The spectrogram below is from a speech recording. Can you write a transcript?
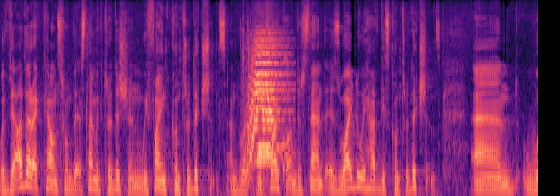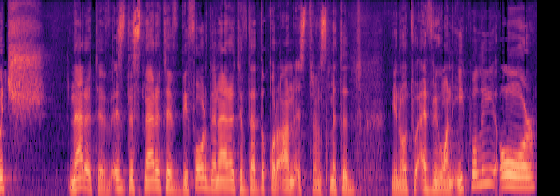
with the other accounts from the Islamic tradition, we find contradictions. And what we try to understand is why do we have these contradictions? And which narrative, is this narrative before the narrative that the Quran is transmitted you know, to everyone equally, or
